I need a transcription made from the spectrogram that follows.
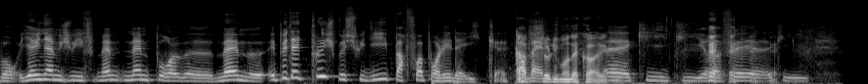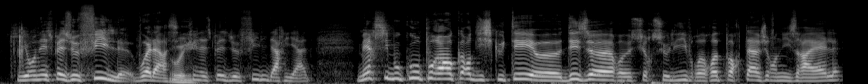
Bon, il y a une âme juive, même, même pour, euh, même, euh, et peut-être plus, je me suis dit, parfois pour les laïcs. Absolument d'accord avec euh, Qui, qui refait, qui, qui ont une espèce de fil, voilà, c'est une espèce de fil d'Ariad. Merci beaucoup, on pourra encore discuter des heures sur ce livre, Reportage en Israël,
